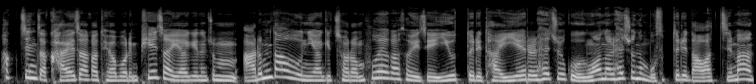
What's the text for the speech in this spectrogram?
확진자 가해자가 되어버린 피해자 이야기는 좀 아름다운 이야기처럼 후에 가서 이제 이웃들이 다 이해를 해주고 응원을 해주는 모습들이 나왔지만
